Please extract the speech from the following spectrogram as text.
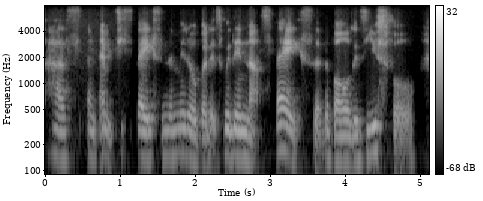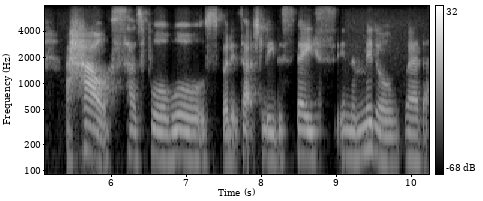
has an empty space in the middle but it's within that space that the bowl is useful. A house has four walls but it's actually the space in the middle where the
